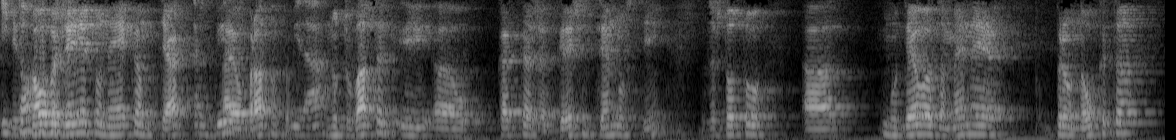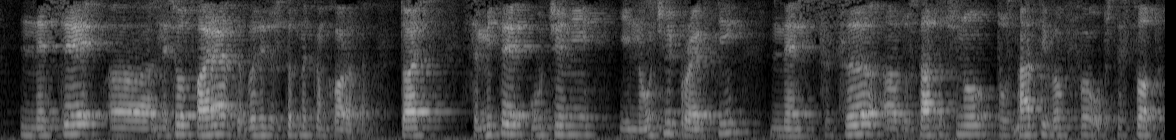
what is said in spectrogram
И И, то- затова уважението не е към тях, Разбира а е обратното. Ми да. Но това са и, а, как кажа, грешни ценности, защото а, модела за мен е, при науката не се, а, не се отваря да бъде достъпна към хората. Тоест, самите учени и научни проекти не са, достатъчно познати в обществото.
